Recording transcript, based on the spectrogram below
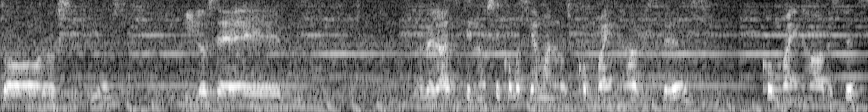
todos los sitios. Y los, la verdad es que no sé cómo se llaman los combine harvesters. Combine harvesters.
